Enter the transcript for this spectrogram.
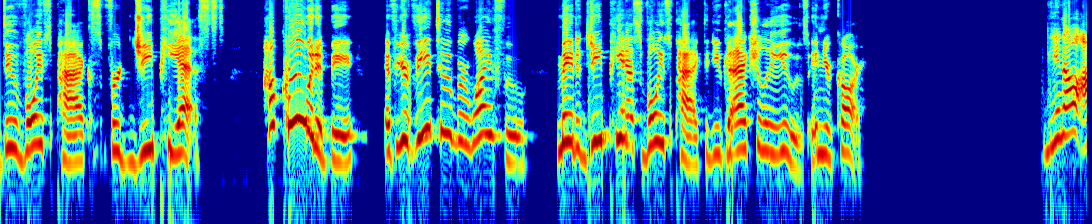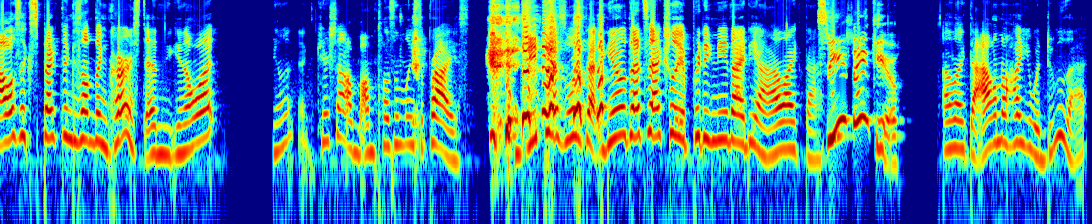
do voice packs for GPS. How cool would it be if your VTuber waifu made a GPS voice pack that you could actually use in your car? You know, I was expecting something cursed, and you know what? You know, Kirsha, I'm, I'm pleasantly surprised. GPS was that. You know, that's actually a pretty neat idea. I like that. See, thank you. I like that. I don't know how you would do that.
